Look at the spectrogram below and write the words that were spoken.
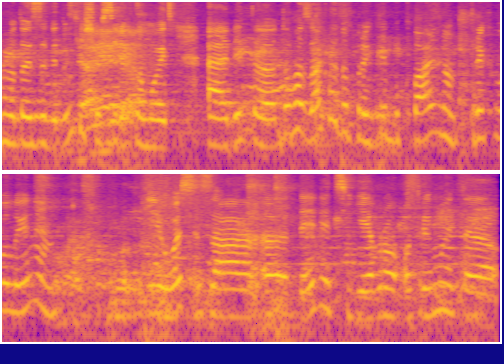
про той завідухи, що всі рекламують. Е, від е, того закладу пройти буквально 3 хвилини, і ось за е, 9 євро отримуєте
